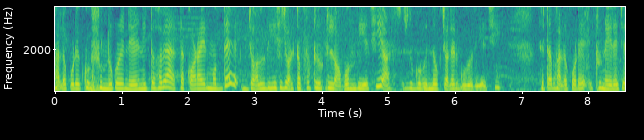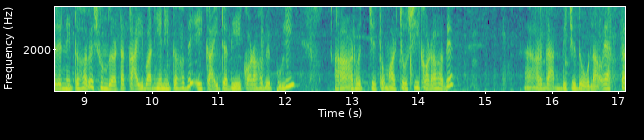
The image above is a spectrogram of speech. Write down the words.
ভালো করে খুব সুন্দর করে নেড়ে নিতে হবে। আর একটা কড়াইয়ের মধ্যে জল দিয়েছি, জলটা ফুটে উঠে লবণ দিয়েছি আর গোবিন্দভোগ চালের গুঁড়ো দিয়েছি। সেটা ভালো করে একটু নেড়ে চেড়ে নিতে হবে। সুন্দর একটা কাই বানিয়ে নিতে হবে। এই কাইটা দিয়েই করা হবে পুলি। আর হচ্ছে তোমার চষি করা হবে। আর গান বিচি দৌলাও। একটা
